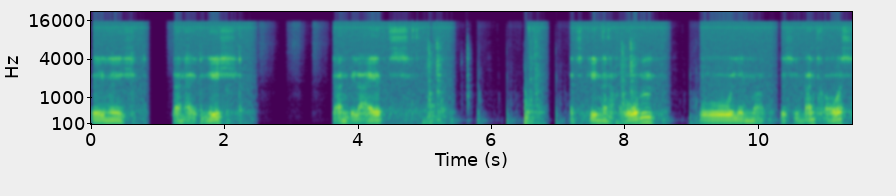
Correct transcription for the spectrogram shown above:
Wenig, dann halt nicht, dann bleibt's. Jetzt gehen wir nach oben, holen mal ein bisschen Wand raus,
